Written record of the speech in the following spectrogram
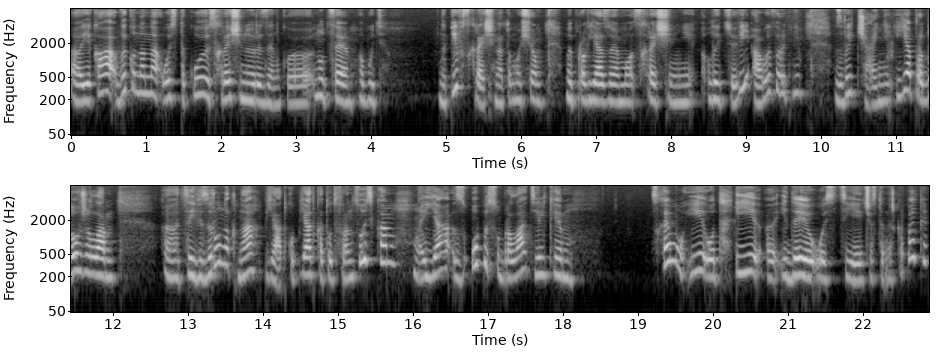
е, яка виконана ось такою схрещеною резинкою. Ну, це, мабуть, напівсхрещена, тому що ми пров'язуємо схрещені лицьові, а виворотні звичайні. І я продовжила е, цей візерунок на п'ятку. П'ятка тут французька. Я з опису брала тільки схему і от і е, ідею ось цієї частини шкарпетки.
